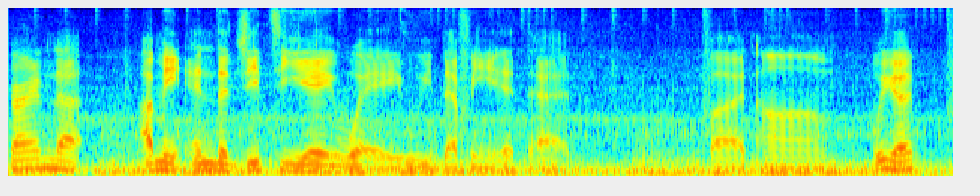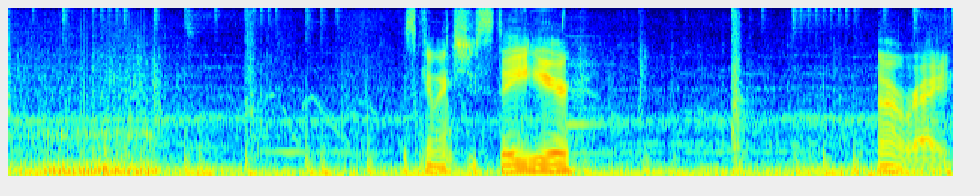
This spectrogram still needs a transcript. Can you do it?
Trying to, I mean, in the GTA way, we definitely hit that. But um, we good. This can actually stay here. All right.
